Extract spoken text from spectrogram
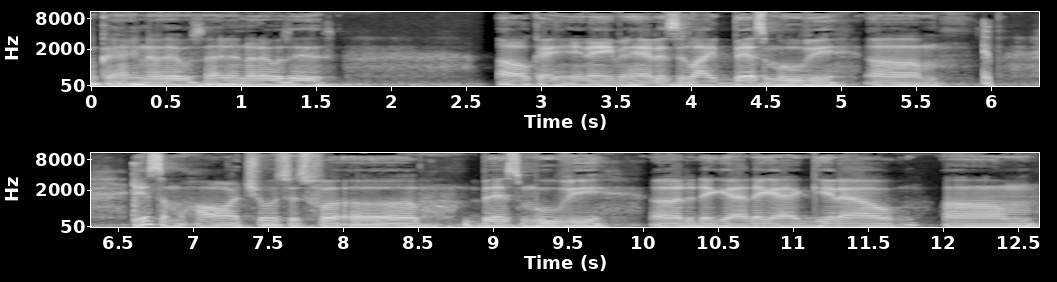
Okay. I didn't know that was. I didn't know that was his. Oh, okay. And they even had this in like best movie. Um, it's some hard choices for uh best movie uh that they got. They got Get Out, um,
